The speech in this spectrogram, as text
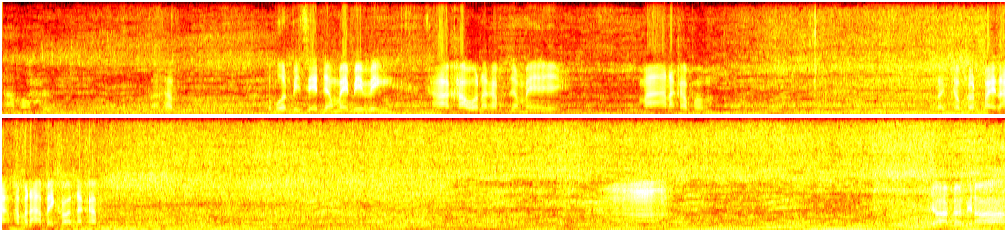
ห้าโมงครึ่ง นะครับขบวนพิเศษยังไม่วิ่งขาเข้านะครับ ยังไม่มานะครับผมเราชมรถไฟรางธรรมดาไปก่อนนะครับอยอดเลยพี่น้อง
